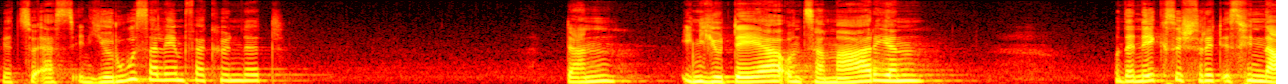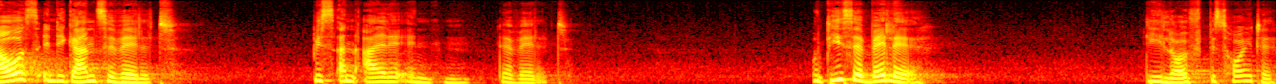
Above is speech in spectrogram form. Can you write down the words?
wird zuerst in Jerusalem verkündet, dann in Judäa und Samarien und der nächste Schritt ist hinaus in die ganze Welt, bis an alle Enden der Welt. Und diese Welle, die läuft bis heute.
